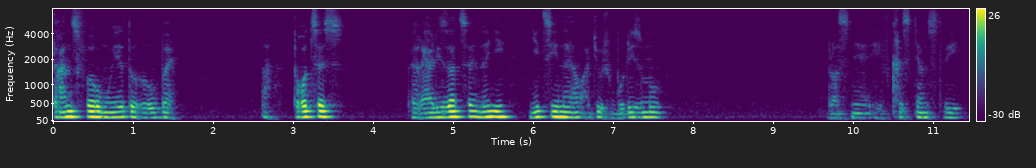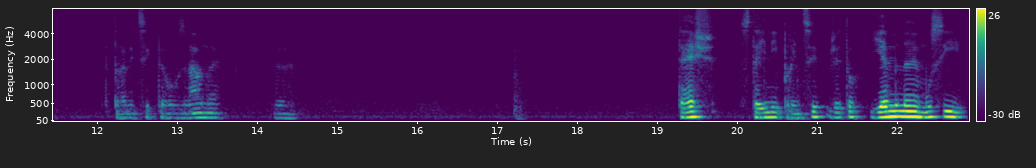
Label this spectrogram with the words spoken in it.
transformuje to hrubé. A proces realizace není nic jiného, ať už v buddhismu, vlastně i v křesťanství, v tradici, kterou známe. Tež stejný princip, že to jemné musí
